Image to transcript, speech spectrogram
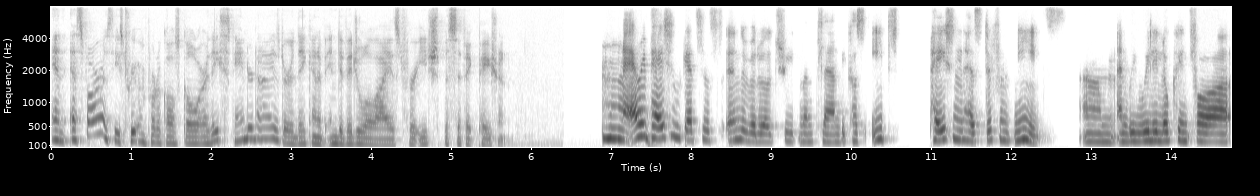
And as far as these treatment protocols go, are they standardized or are they kind of individualized for each specific patient? Every patient gets his individual treatment plan because each patient has different needs. Um, and we're really looking for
